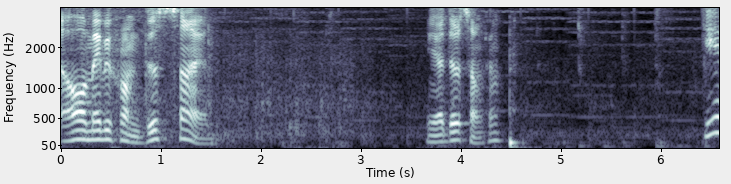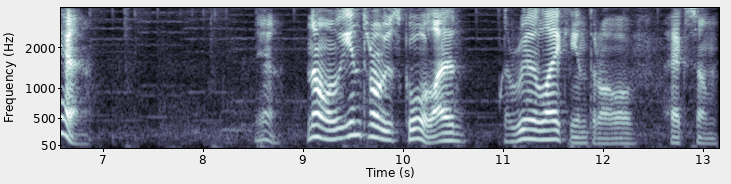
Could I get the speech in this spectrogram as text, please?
Oh, maybe from this side. Yeah, there's something. Yeah. Yeah. No, intro is cool. I really like intro of Hexen.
